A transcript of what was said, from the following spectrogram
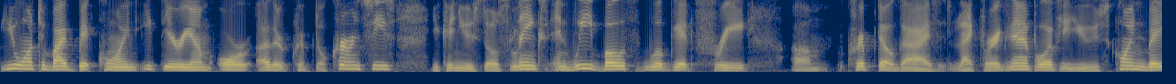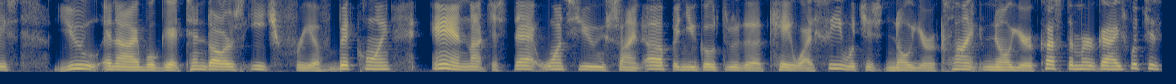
you want to buy Bitcoin, Ethereum, or other cryptocurrencies, you can use those links, and we both will get free um, crypto guys. Like for example, if you use Coinbase, you and I will get $10 each free of Bitcoin. And not just that, once you sign up and you go through the KYC, which is know your client, know your customer guys, which is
